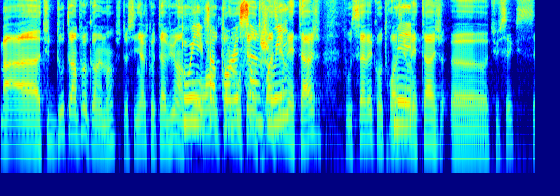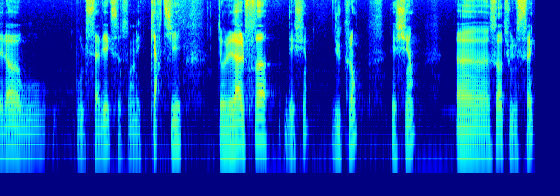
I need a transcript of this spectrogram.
Bah, tu te doutes un peu quand même. hein. Je te signale que tu as vu un Oui, gros pour le monter au singe, troisième oui. étage. Vous savez qu'au troisième Mais- étage, euh, tu sais que c'est là où vous le saviez que ce sont les quartiers de l'alpha des chiens, du clan des chiens. Euh, ça, tu le sais.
